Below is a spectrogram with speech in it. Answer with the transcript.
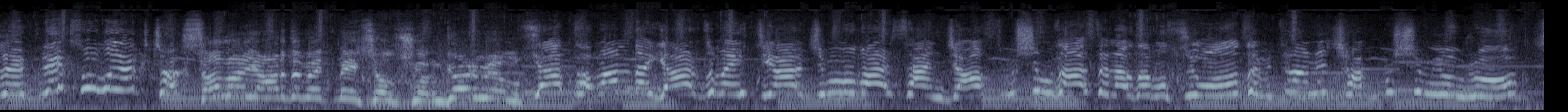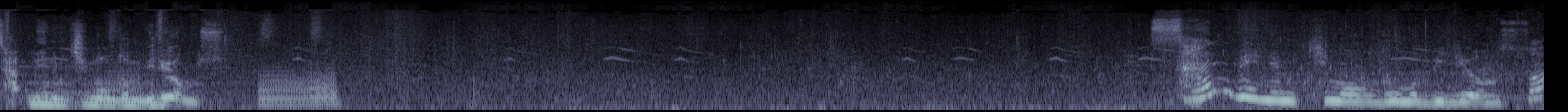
refleks olarak çok... Sana yardım etmeye çalışıyorum, görmüyor musun? Ya tamam da yardıma ihtiyacım mı var sence? Asmışım zaten adamın suyu ona da bir tane çakmışım yumruğu. Sen benim kim olduğumu biliyor musun? Sen benim kim olduğumu biliyor musun?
